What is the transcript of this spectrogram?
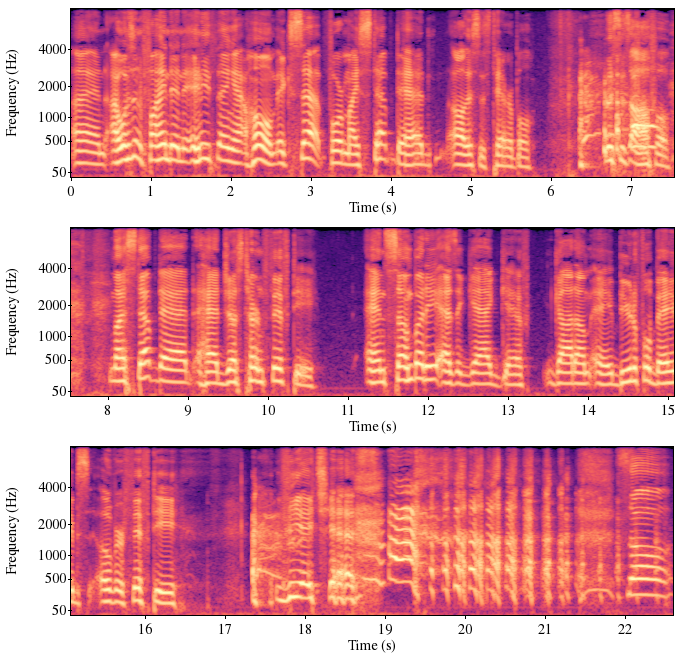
and I wasn't finding anything at home except for my stepdad. Oh, this is terrible. This is awful. My stepdad had just turned fifty, and somebody as a gag gift got him a beautiful babes over 50 VHS. so,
